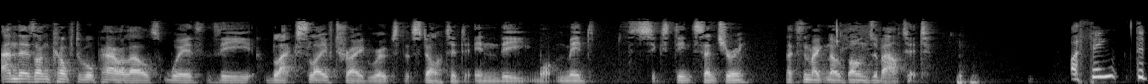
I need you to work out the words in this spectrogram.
And there's uncomfortable parallels with the black slave trade routes that started in the, what, mid 16th century? Let's make no bones about it. I think the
